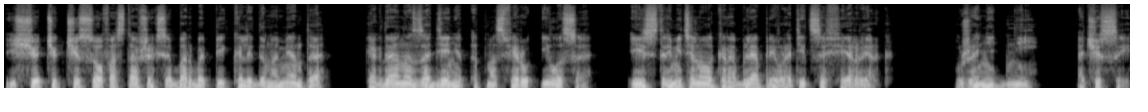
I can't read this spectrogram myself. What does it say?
И счетчик часов, оставшихся Барба Пикколи до момента, когда она заденет атмосферу Илоса, и из стремительного корабля превратиться в фейерверк. Уже не дни, а часы.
